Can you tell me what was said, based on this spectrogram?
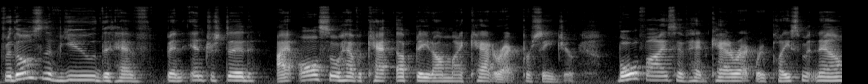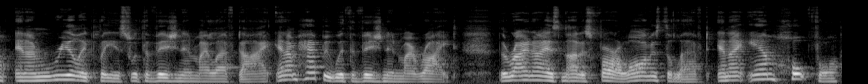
For those of you that have been interested, I also have a cat update on my cataract procedure. Both eyes have had cataract replacement now, and I'm really pleased with the vision in my left eye, and I'm happy with the vision in my right. The right eye is not as far along as the left, and I am hopeful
